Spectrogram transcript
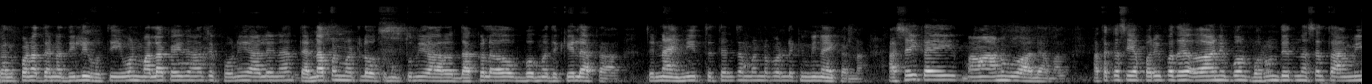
कल्पना त्यांना दिली होती. इवन मला काही जणांचे फोनही आले ना त्यांना पण म्हटलं होतं मग तुम्ही दाखल अ, ब मध्ये केला का? ते नाही मी तर त्यांचं म्हणणं पडलं की मी नाही करणार. असंही काही अनुभव आले आम्हाला. आता कसं या परिपद अ आणि ब भरून देत नसेल तर आम्ही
